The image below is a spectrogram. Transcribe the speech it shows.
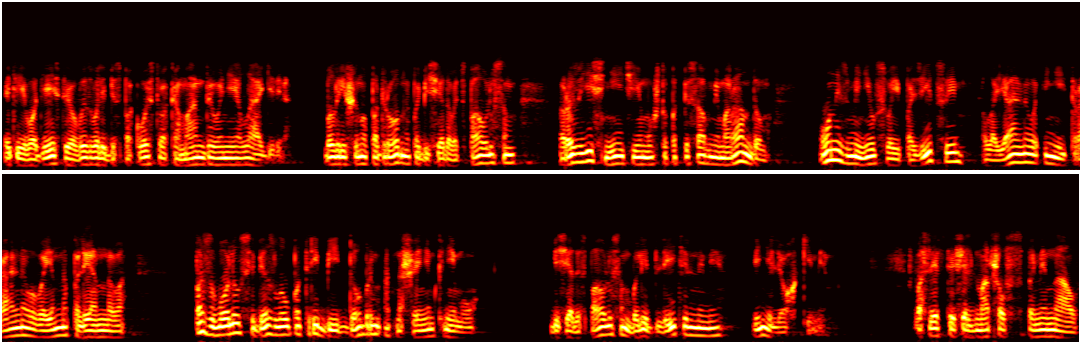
Эти его действия вызвали беспокойство командования лагеря. Было решено подробно побеседовать с Паулюсом, разъяснить ему, что, подписав меморандум, он изменил свои позиции лояльного и нейтрального военнопленного, позволил себе злоупотребить добрым отношением к нему. Беседы с Паулюсом были длительными, и нелегкими. Впоследствии фельдмаршал вспоминал,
